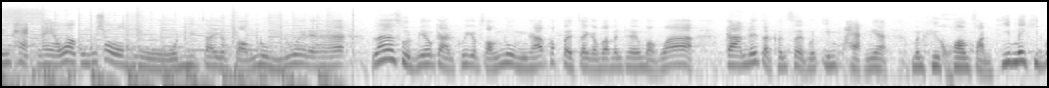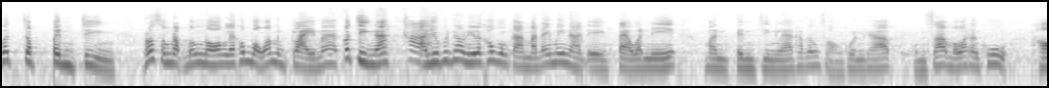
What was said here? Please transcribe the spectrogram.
Impact แล้วอะคุณผู้ชม โอ้โหดีใจกับ 2 หนุ่มด้วยนะฮะ ล่าสุดมีโอกาสคุยกับ 2 หนุ่มครับเขาเปิดใจกับวันบันเทิงบอกว่า การได้จัดคอนเสิร์ตบน Impact เนี่ยมันคือความฝันที่ไม่คิดว่าจะเป็นจริง เพราะสำหรับน้องๆ แล้วเขาบอกว่ามันไกลมากก็จริงนะ ค่ะ อายุเพิ่งเท่านี้แล้วเข้าวงการมาได้ไม่นานเอง แต่วันนี้ มันเป็นจริงแล้วครับทั้งสองคนครับ ผมทราบมาว่าทั้งคู่เขา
